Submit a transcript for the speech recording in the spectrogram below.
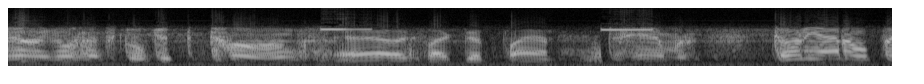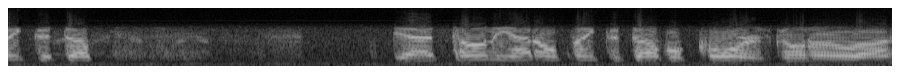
Now I'm gonna have to go get the tongs, Yeah, looks like a good plan. the hammer. Tony, I don't think the double. Yeah, Tony, I don't think the double core is gonna uh,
